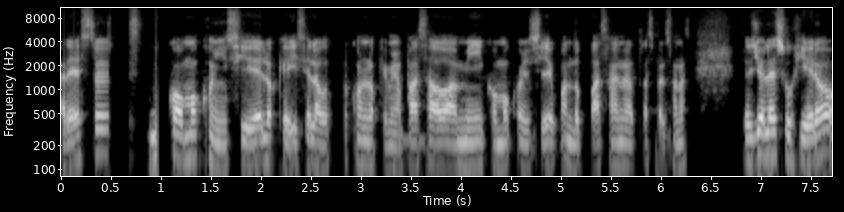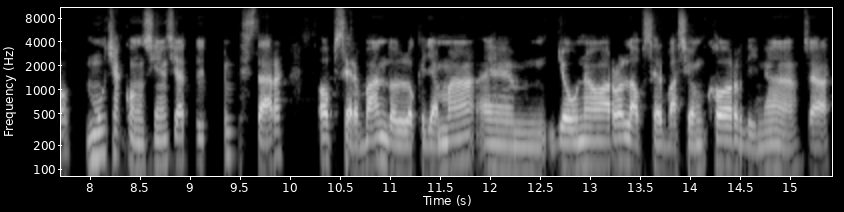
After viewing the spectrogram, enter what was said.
esto. es cómo coincide lo que dice el autor con lo que me ha pasado a mí, cómo coincide cuando pasan en otras personas. Entonces yo les sugiero mucha conciencia, estar observando lo que llama eh, Joe Navarro la observación coordinada, o sea,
